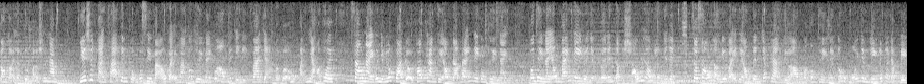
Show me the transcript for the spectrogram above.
còn gọi là cơn bão số 5. Dưới sức tàn phá kinh khủng của siêu bão vậy mà con thuyền này của ông nó chỉ bị va chạm và vỡ một mảnh nhỏ thôi. Sau này có những lúc quá độ khó khăn thì ông đã bán đi con thuyền này. Vâng, con thuyền này ông bán đi rồi nhận về đến tận 6 lần lận gia đình. Sau 6 lần như vậy thì ông tin chắc rằng giữa ông và con thuyền này có một mối nhân duyên rất là đặc biệt.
